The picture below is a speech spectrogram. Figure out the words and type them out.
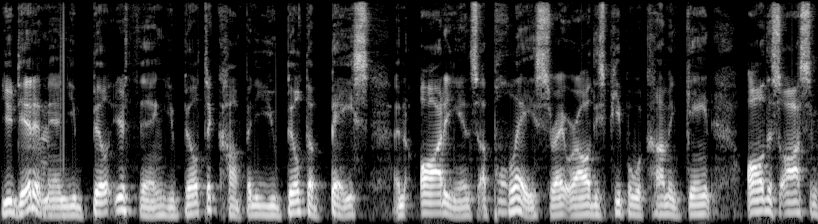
you did it, man. You built your thing, you built a company, you built a base, an audience, a place, right, where all these people will come and gain all this awesome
